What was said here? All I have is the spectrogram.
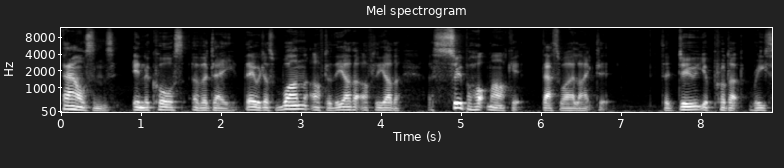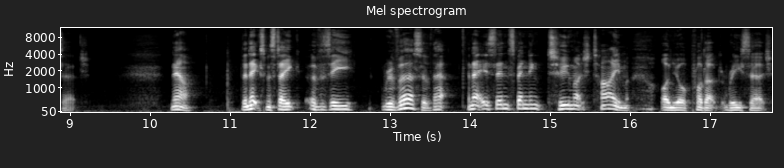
thousands in the course of a day. They were just one after the other after the other. A super hot market. That's why I liked it. So do your product research. Now, the next mistake of the reverse of that, and that is then spending too much time on your product research.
